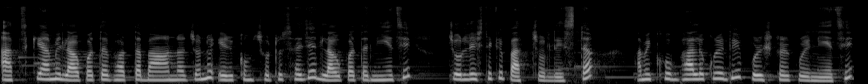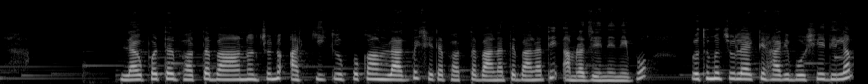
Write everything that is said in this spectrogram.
আজকে আমি লাউ পাতার ভর্তা বানানোর জন্য এরকম ছোট সাইজের লাউ পাতা নিয়েছি, চল্লিশ থেকে পাঁচচল্লিশটা। আমি খুব ভালো করে ধুয়ে পরিষ্কার করে নিয়েছি। লাউ পাতার ভর্তা বানানোর জন্য আর কী কী উপকরণ লাগবে সেটা ভর্তা বানাতে বানাতে আমরা জেনে নেব। প্রথমে চুলা একটি হাঁড়ি বসিয়ে দিলাম।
